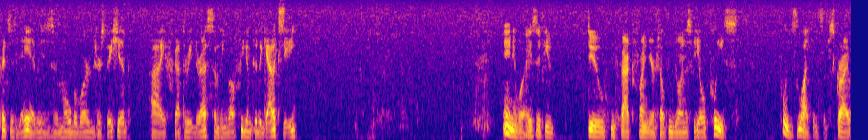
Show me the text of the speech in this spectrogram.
Princess Leia raises her mobile board her spaceship. I forgot to read the rest, something about freedom to the galaxy. Anyways, if you do, in fact, find yourself enjoying this video, please, please like and subscribe.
